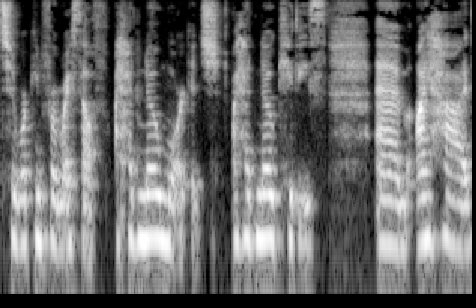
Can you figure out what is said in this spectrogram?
to working for myself, I had no mortgage. I had no kiddies. Um, I had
